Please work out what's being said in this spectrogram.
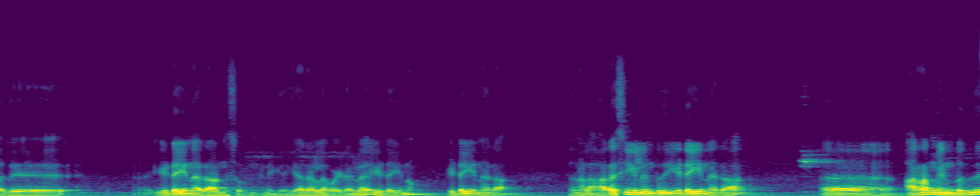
அது இடையினரான்னு சொல்லி நினைக்கிறேன். ஏரள வயலில் இடையினம். இடையினரா. அதனால் அரசியல் என்பது இடையினரா. அறம் என்பது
